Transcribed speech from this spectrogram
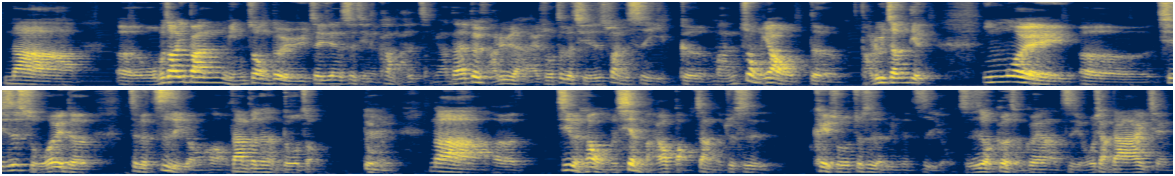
那呃，我不知道一般民众对于这件事情的看法是怎么样，但是对法律人来说，这个其实算是一个蛮重要的法律争点。因为呃，其实所谓的这个自由哦，当然分了很多种，对。嗯那呃，基本上我们宪法要保障的就是可以说就是人民的自由，只是有各种各样的自由。我想大家以前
